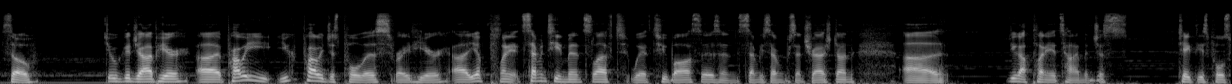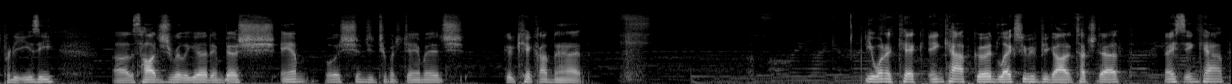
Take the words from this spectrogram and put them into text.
So doing a good job here. Uh, probably you could probably just pull this right here. Uh, you have plenty. 17 minutes left with two bosses and 77% trash done. Uh, you got plenty of time to just take these pulls pretty easy. Uh, this Hodge is really good. Ambush, ambush shouldn't do too much damage. Good kick on that. You want to kick in cap, good leg sweep if you got it. Touch death, nice in cap.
